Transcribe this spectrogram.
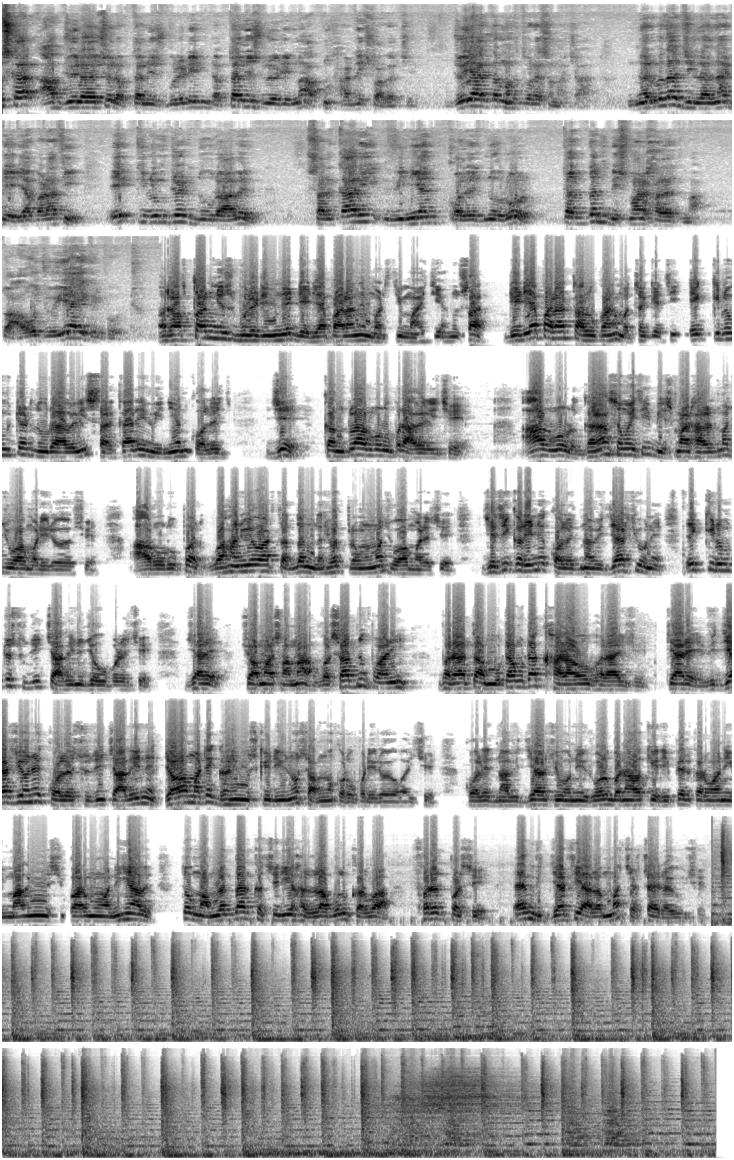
નમસ્કાર, આપ જોઈ રહ્યા છો Raftaar news bulletin. Raftaar news બુલેટિનમાં આપનું હાર્દિક સ્વાગત છે. જોઈએ આજના મહત્વના સમાચાર. નર્મદા જિલ્લાના ડેડિયાપાડાથી એક કિલોમીટર દૂર આવેલ સરકારી વિનિયન કોલેજનો રોડ તદ્દન બિસ્માર હાલતમાં. તો આવો જોઈએ આ એક રિપોર્ટ રફતાર ન્યૂઝ બુલેટિનને ડેડિયાપાડાને મળતી માહિતી અનુસાર ડેડિયાપાડા તાલુકાના મથકેથી એક કિલોમીટર દૂર આવેલી સરકારી વિનિયન કોલેજ, જે કંકલા રોડ ઉપર આવેલી છે. આ રોડ ઘણા સમયથી બિસ્માર હાલતમાં જોવા મળી રહ્યો છે. આ રોડ ઉપર વાહન વ્યવહાર તદ્દન નહિવત પ્રમાણમાં જોવા મળે છે, જેથી કરીને કોલેજના વિદ્યાર્થીઓને એક કિલોમીટર સુધી ચાલીને જવું પડે છે. જ્યારે ચોમાસામાં વરસાદનું પાણી ભરાતા મોટા મોટા ખાડાઓ ભરાય છે. ત્યારે વિદ્યાર્થીઓને કોલેજ સુધી ચાલીને જવા માટે ઘણી મુશ્કેલીનો સામનો કરવો પડી રહ્યો હોય છે. કોલેજના વિદ્યાર્થીઓની રોડ બનાવવા કે રિપેર કરવાની માંગણીને સ્વીકારવામાં નહીં આવે તો મામલતદાર કચેરીએ હલ્લાબોલ કરવા ફરજ પડશે એમ વિદ્યાર્થી આલમમાં ચર્ચાઈ રહ્યું છે.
